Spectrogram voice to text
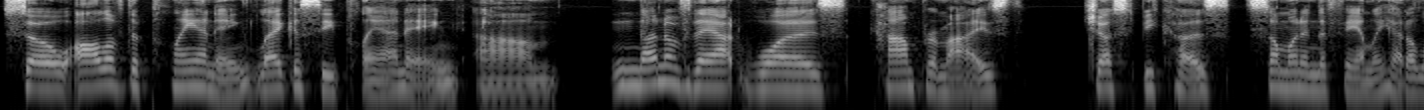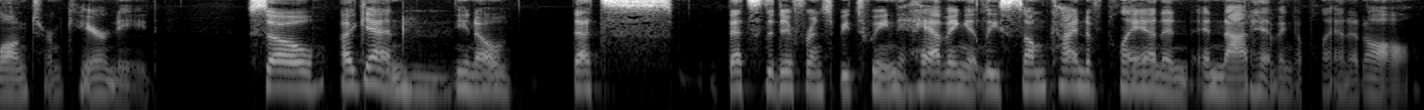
So, all of the planning, legacy planning, um, none of that was compromised just because someone in the family had a long term care need. So, again, mm. you know, that's that's the difference between having at least some kind of plan and, and not having a plan at all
